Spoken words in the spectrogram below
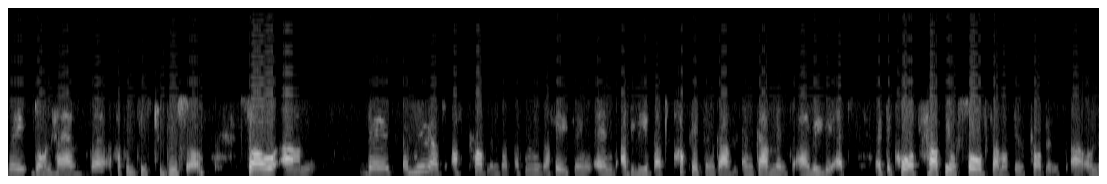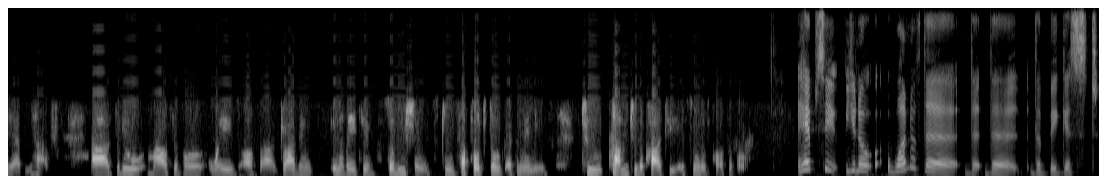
they don't have the facilities to do so. So um, there's a myriad of problems that SMEs are facing, and I believe that corporates and, gov- and governments are really at, at the core of helping solve some of these problems uh, on their behalf uh, through multiple ways of uh, driving innovative solutions to support those SMEs to come to the party as soon as possible. Hepsy, you know, one of the, the, the, the biggest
